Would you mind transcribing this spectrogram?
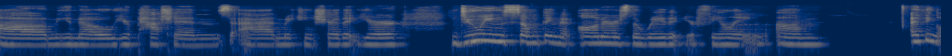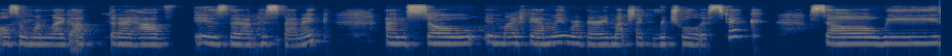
um, you know, your passions and making sure that you're doing something that honors the way that you're feeling. Um, I think also one leg up that I have is that I'm Hispanic. And so in my family, we're very much like ritualistic. So we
